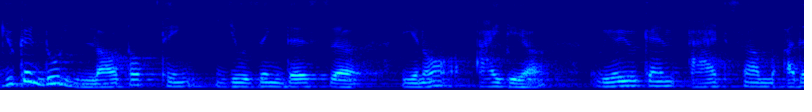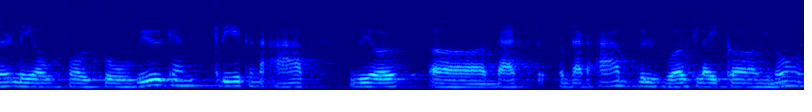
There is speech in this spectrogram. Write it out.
you can do a lot of thing using this uh, you know idea where you can add some other layouts also where you can create an app where uh, that that app will work like a you know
